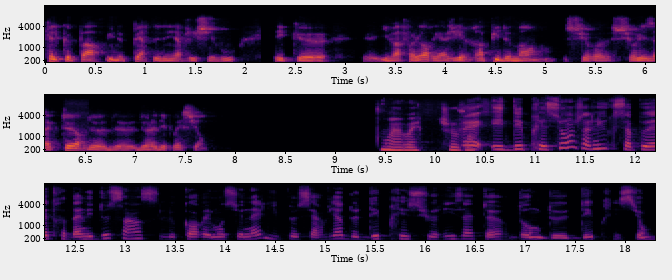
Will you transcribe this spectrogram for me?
quelque part une perte d'énergie chez vous et qu'il euh, va falloir réagir rapidement sur, sur les acteurs de, de, la dépression. Ouais, ouais, je vois. Et dépression, Jean-Luc, ça peut être dans les deux sens. Le corps émotionnel, il peut servir de dépressurisateur, donc de dépression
